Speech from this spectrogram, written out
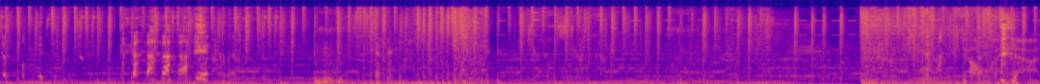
the fuck is this? Definitely. Oh my god.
